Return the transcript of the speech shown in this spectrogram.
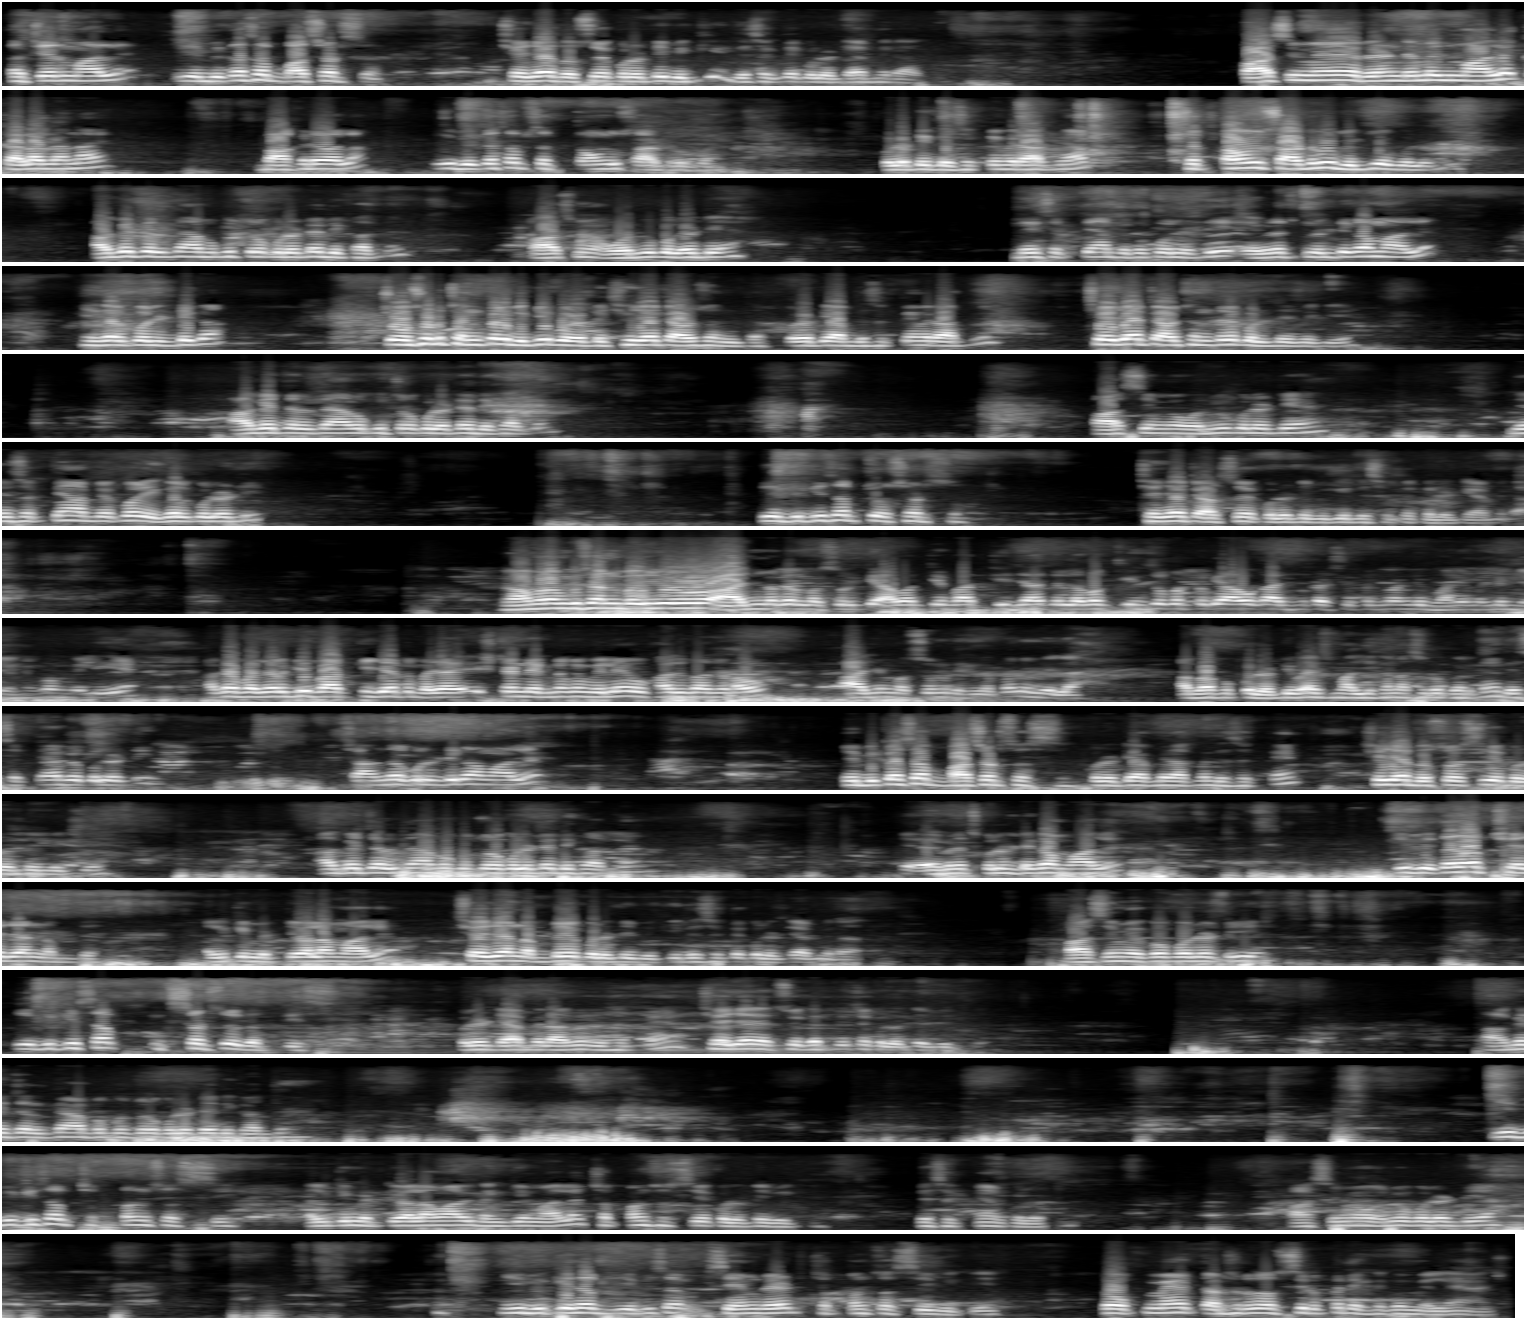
कचेर माल है। ये बिका सब बासठ सौ। छह हज़ार दो सौ क्वालिटी बिकी। दे सकते हैं क्वालिटी आप मेरे हाथ में। पास ही में रेन डैमेज माल है। काला दाना है। बाकड़े वाला। ये बिका सब सत्तावन सौ साठ रुपये क्वालिटी दे सकते हैं मेरे हाथ में आप। सत्तावन सौ साठ रुपये बिकी है क्वालिटी आगे चलते हैं। आपको कुछ क्वालिटी दिखाते हैं। पास में और भी क्वालिटी है। देख सकते हैं आप, देखो क्वालिटी एवरेज क्वालिटी का माल है। ईगल क्वालिटी का। चौसठ छहत्तर बिकी क्वालिटी छह हज़ार चार सौ छहत्तर क्वालिटी आप देख सकते हैं मेरे हाथ में। छह हज़ार चार सौ छहत्तर क्वालिटी बिकी आगे चलते हैं, आपको कुछ और क्वालिटी दिखाते हैं। पासी में और भी क्वालिटी है। देख सकते हैं आप, एक और ईगल क्वालिटी ये बिकी सब चौसठ सौ। छह हज़ार चार सौ क्वालिटी बिकी, देख सकते क्वालिटी आप राम राम किसान भाइयों, आज में अगर मसूर की आवक की बात की जाए तो लगभग तीन सौ कट्टों की आवक आज में उपज मंडी भानी मंडी देखने को मिली है। अगर बाज़ार की बात की जाए तो बाज़ार स्टैंड देखने को मिले, वो खास बात चढ़ाओ आज में मसूर में देखने को नहीं मिला। अब आपको क्वालिटी वाइज माल दिखाना शुरू करते हैं, देख सकते हैं यहाँ पे क्वालिटी शानदार क्वालिटी का माल है। ये बिका सब बासठ सौ अस्सी क्वालिटी आप मेरे हाथ में दे सकते हैं छः हज़ार दो सौ अस्सी क्वालिटी बिकी। है आगे चलते हैं, आपको कुछ और क्वालिटी दिखाते हैं। ये एवरेज क्वालिटी का माल है। ये बिका सब छः हज़ार नब्बे। हल्की मिट्टी वाला माल है छः हज़ार नब्बे क्वालिटी बिकी देख सकते क्वालिटी आप मेरे। पास ही में एक क्वालिटी है। ये बिकी सब इकसठ सौ इकतीस। क्वालिटी आप मेरे हाथ में दे सकते हैं छः हज़ार एक सौ इकतीस से क्वालिटी बिकी। आगे चलते हैं, आपको कुछ और क्वालिटी दिखाते हैं। ये बिकी सब छप्पन सौ अस्सी। हल्की मिट्टी वाला माल डंकी माल है, छप्पन सौ अस्सी क्वालिटी बिकी। दे सकते हैं क्वालिटी पासी में और भी क्वालिटी है। ये बिकी सब, ये भी सब सेम रेट छप्पन सौ अस्सी बिकी टॉप में तिरसठ सौ अस्सी रुपये देखने को मिल रहे हैं आज।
